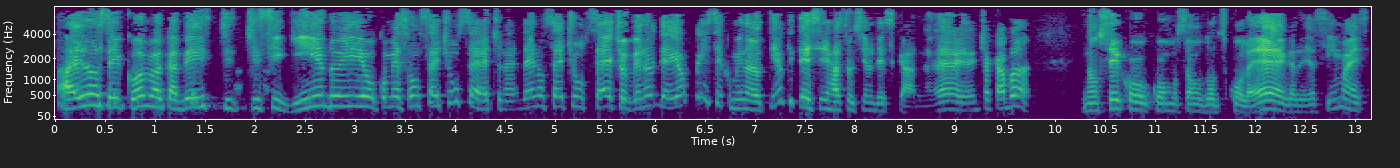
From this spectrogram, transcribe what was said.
aí não sei como, eu acabei te, te, seguindo e eu começou um 717, né? Daí no 717 eu vendo, daí eu pensei comigo, não, eu tenho que ter esse raciocínio desse cara, né? É, a gente acaba, não sei co, como são os outros colegas e assim, mas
